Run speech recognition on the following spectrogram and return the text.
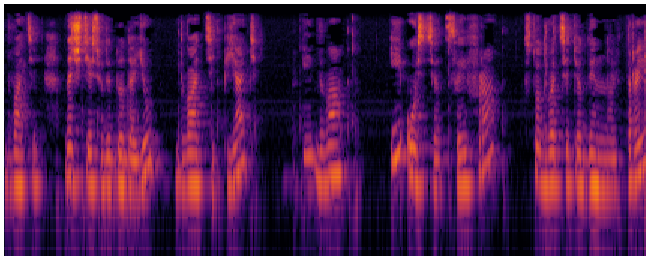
20. Значить, я сюди додаю 25 і 2. І ось ця цифра 121,03.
